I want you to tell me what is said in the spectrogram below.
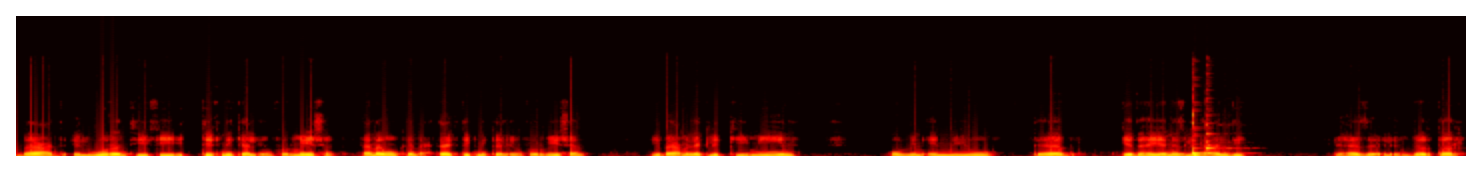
بعد ال warranty في ال technical information. أنا ممكن أحتاج technical information. يبقى أعمل لك click يمين open in new tab كده هي نزلت عندي لهذا الانفرتر.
